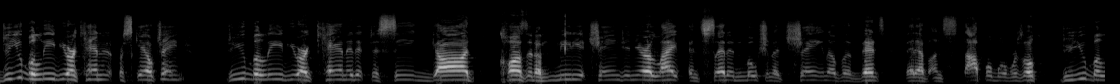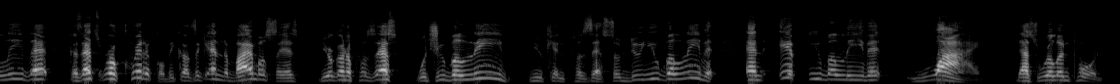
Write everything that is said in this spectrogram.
do you believe you're a candidate for scale change? Do you believe you're a candidate to see God cause an immediate change in your life and set in motion a chain of events that have unstoppable results? Do you believe that? Because that's real critical. Because again, the Bible says you're going to possess what you believe you can possess. So do you believe it? And if you believe it, why? That's real important.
